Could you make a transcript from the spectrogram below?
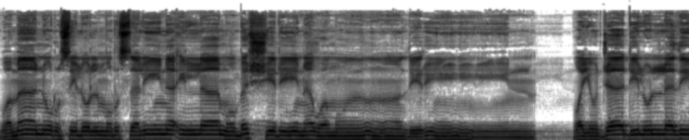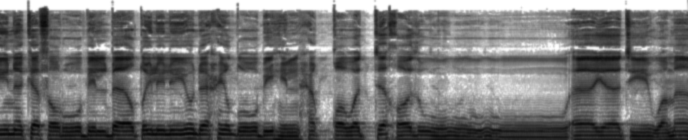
وما نرسل المرسلين إلا مبشرين ومنذرين. ويجادل الذين كفروا بالباطل ليدحضوا به الحق واتخذوا آياتي وما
